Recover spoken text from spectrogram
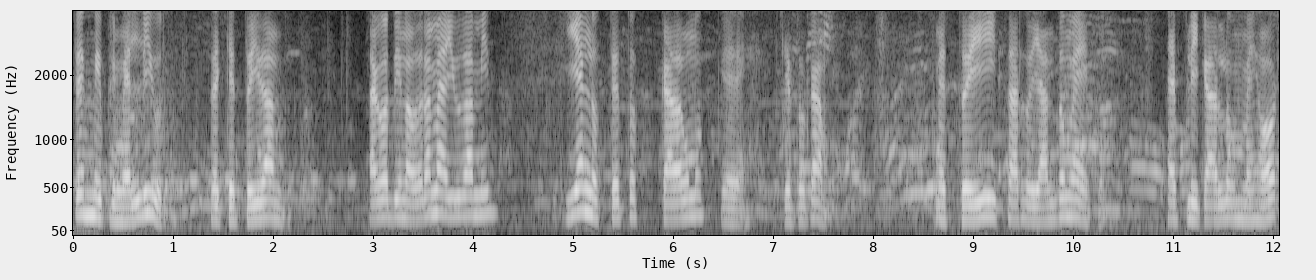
Este es mi primer libro, el que estoy dando. La coordinadora me ayuda a mí y en los textos cada uno que, que tocamos. Estoy desarrollándome a explicarlos mejor.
